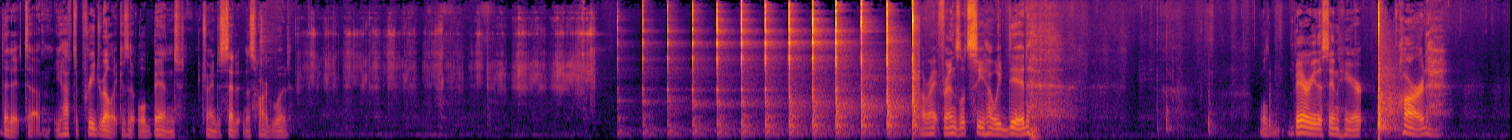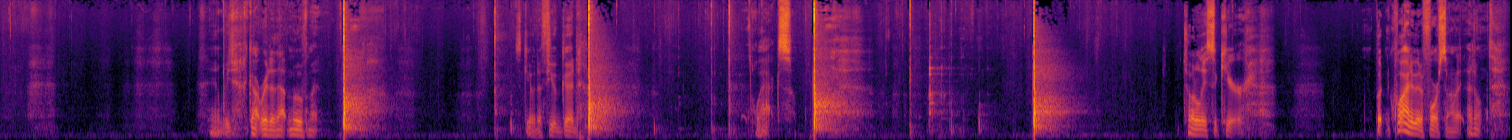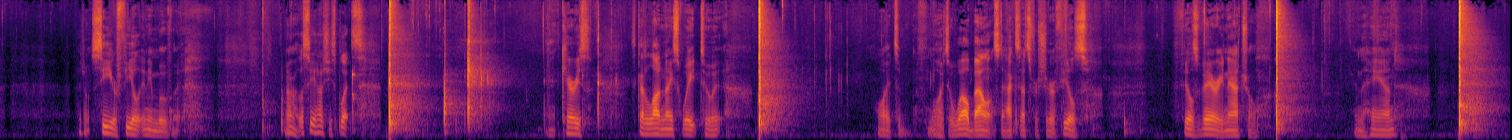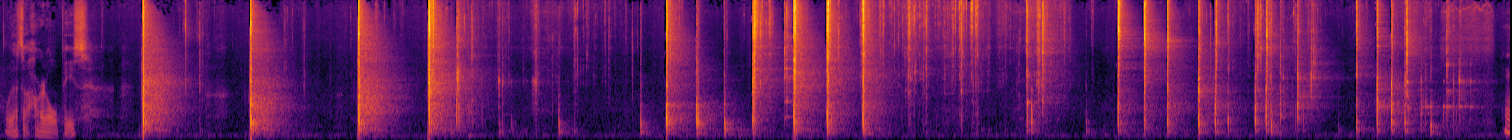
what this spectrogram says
that it, uh, you have to pre-drill it because it will bend trying to set it in this hard wood. All right, friends, let's see how we did. We'll bury this in here hard. And we got rid of that movement. Let's give it a few good whacks. Totally secure putting quite a bit of force on it. I don't, I don't see or feel any movement. All right, let's see how she splits. It carries, it's got a lot of nice weight to it. Boy, it's a, boy, it's a well balanced axe, that's for sure. It feels, feels very natural in the hand. Oh, that's a hard old piece.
